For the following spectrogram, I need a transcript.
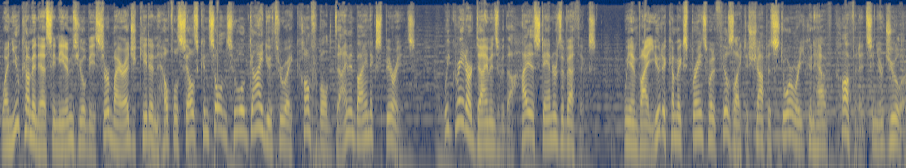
When you come into S. Needham's, you'll be served by our educated and helpful sales consultants who will guide you through a comfortable diamond buying experience. We grade our diamonds with the highest standards of ethics. We invite you to come experience what it feels like to shop a store where you can have confidence in your jeweler.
